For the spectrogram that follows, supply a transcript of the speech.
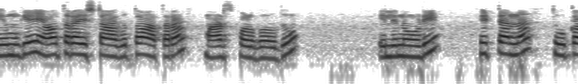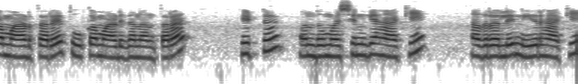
ನಿಮಗೆ ಯಾವ ಥರ ಇಷ್ಟ ಆಗುತ್ತೋ ಆ ಥರ ಮಾಡಿಸ್ಕೊಳ್ಬೋದು. ಇಲ್ಲಿ ನೋಡಿ, ಹಿಟ್ಟನ್ನು ತೂಕ ಮಾಡ್ತಾರೆ. ತೂಕ ಮಾಡಿದ ನಂತರ ಹಿಟ್ಟು ಒಂದು ಮಷಿನ್ಗೆ ಹಾಕಿ, ಅದರಲ್ಲಿ ನೀರು ಹಾಕಿ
